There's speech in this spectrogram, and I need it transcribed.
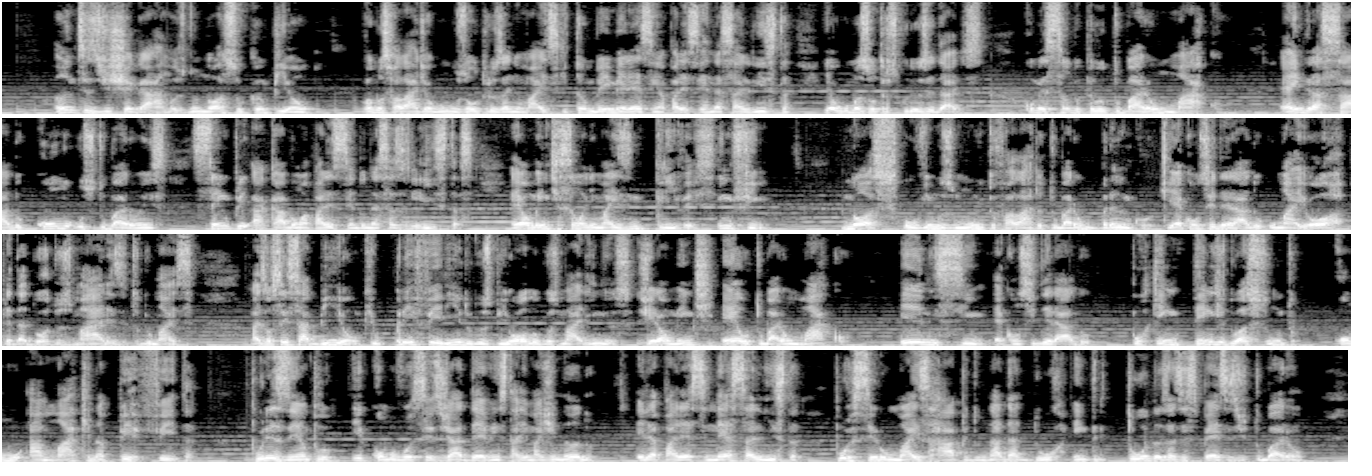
Antes de chegarmos no nosso campeão, vamos falar de alguns outros animais que também merecem aparecer nessa lista e algumas outras curiosidades. Começando pelo tubarão marco. É engraçado como os tubarões sempre acabam aparecendo nessas listas. Realmente são animais incríveis. Enfim, nós ouvimos muito falar do tubarão branco, que é considerado o maior predador dos mares e tudo mais. Mas vocês sabiam que o preferido dos biólogos marinhos geralmente é o tubarão maco? Ele sim é considerado, por quem entende do assunto, como a máquina perfeita. Por exemplo, e como vocês já devem estar imaginando, ele aparece nessa lista por ser o mais rápido nadador entre todas as espécies de tubarão.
